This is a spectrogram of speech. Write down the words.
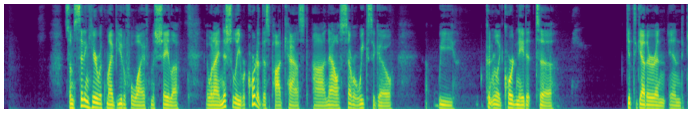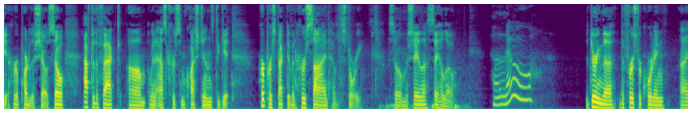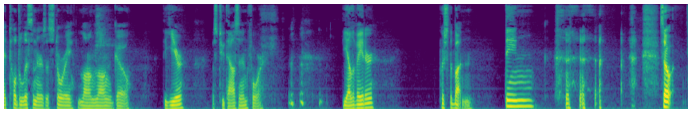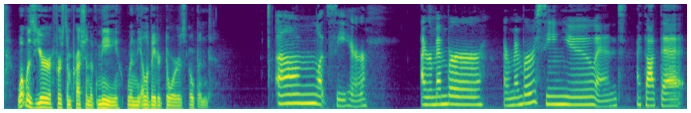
So I'm sitting here with my beautiful wife, Miss Shayla, and when I initially recorded this podcast, uh, now several weeks ago, we couldn't really coordinate it to get together and, and get her a part of the show. So after the fact, um, I'm going to ask her some questions to get her perspective and her side of the story. So, Michelle, say hello. Hello. During the, the first recording, I told the listeners a story long, long ago. The year was 2004. the elevator push the button. Ding! so, what was your first impression of me when the elevator doors opened? Um, let's see here. I remember I remember seeing you and I thought that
